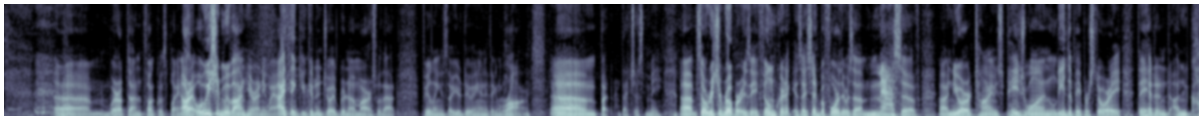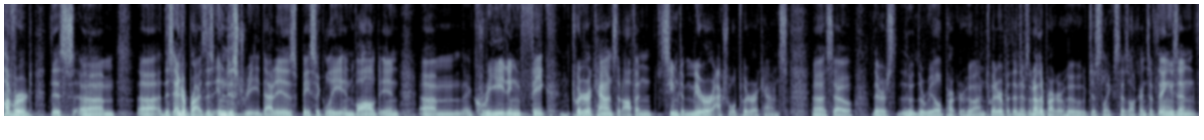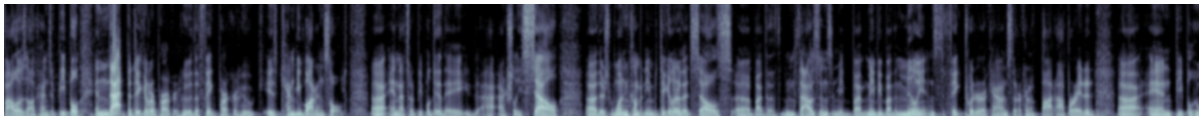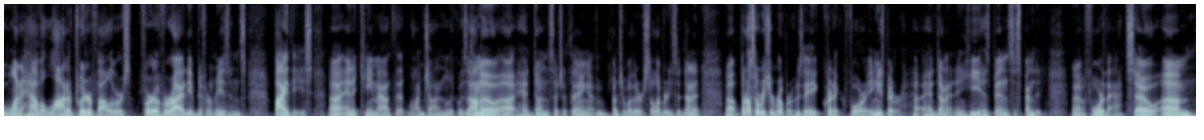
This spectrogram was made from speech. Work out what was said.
Um, where Uptown Funk was playing. All right, well, we should move on here anyway. I think you can enjoy Bruno Mars without feeling as though you're doing anything wrong. Um, but that's just me. Um, so, Richard Roeper is a film critic. As I said before, there was a massive uh, New York Times page one lead the paper story. They had un- uncovered this um, uh, this enterprise, this industry that is basically involved in um, creating fake Twitter accounts that often seem to mirror actual Twitter accounts. Uh, so there's the, the real Parker Who on Twitter, but then there's another Parker Who who just like says all kinds of things and follows all kinds of people. And that particular Parker Who, the fake Parker Who, is can be bought and sold, uh, and that's what people do. They actually sell. Uh, there's one company in particular that sells uh, by the thousands and maybe by, maybe by the millions the fake Twitter accounts that are kind of bot operated, uh, and people who want to have a lot of Twitter followers for a variety of different reasons buy these. Uh, and it came out that John Leguizamo uh, had done such a thing. A bunch of other celebrities had done it. Uh, but also Richard Roeper, who's a critic for a newspaper, uh, had done it. And he has been suspended uh, for that. So um,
